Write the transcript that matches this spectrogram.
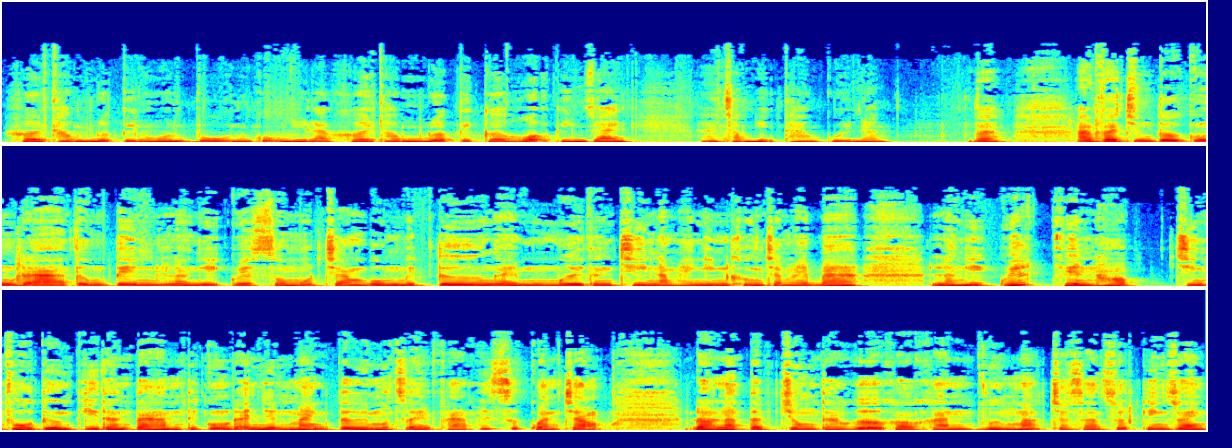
khơi thông được cái nguồn vốn cũng như là khơi thông được cái cơ hội kinh doanh à, trong những tháng cuối năm. Vâng, à, và chúng tôi cũng đã thông tin là nghị quyết số 144 ngày 10 tháng 9 năm 2023 là nghị quyết phiên họp chính phủ thường kỳ tháng 8 thì cũng đã nhấn mạnh tới một giải pháp hết sức quan trọng, đó là tập trung tháo gỡ khó khăn vướng mắc cho sản xuất kinh doanh.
